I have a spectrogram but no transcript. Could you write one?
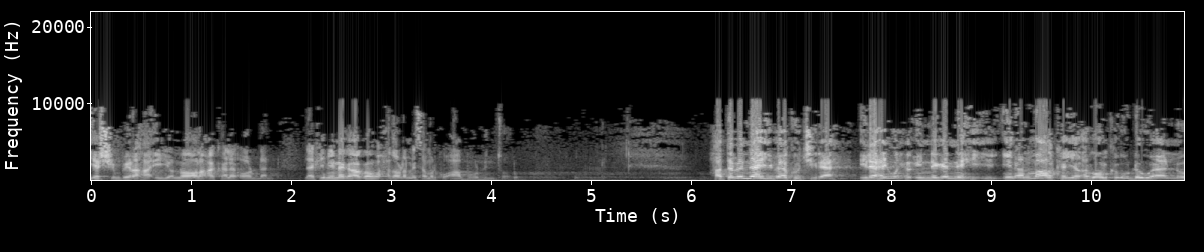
Iyo shimbiraha iyo noolaha kale oo dhan. Laakiin innaga agoon waxaad odhanaysa markuu aabbuhu dhinto. Haddaba nahyi baa ku jira. Ilaahay wuxuu inaga nahiyey inaan maalka iyo agoonka u dhowaano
